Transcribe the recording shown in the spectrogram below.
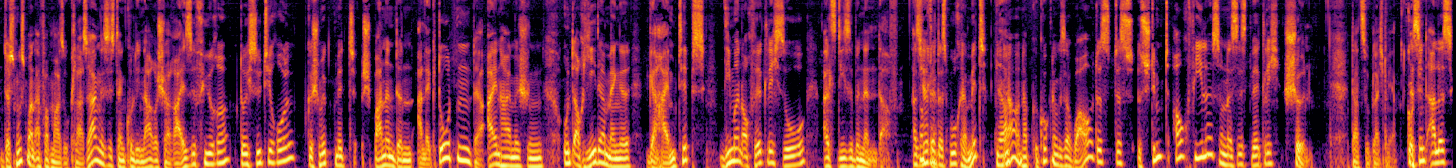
das muss man einfach mal so klar sagen, es ist ein kulinarischer Reiseführer durch Südtirol, geschmückt mit spannenden Anekdoten der Einheimischen und auch jeder Menge Geheimtipps, die man auch wirklich so als diese benennen darf. Also ich Okay. hatte das Buch ja mit Ja. ja. und habe geguckt und gesagt, wow, das, das, es stimmt auch vieles und es ist wirklich schön. Dazu gleich mehr. Es sind alles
